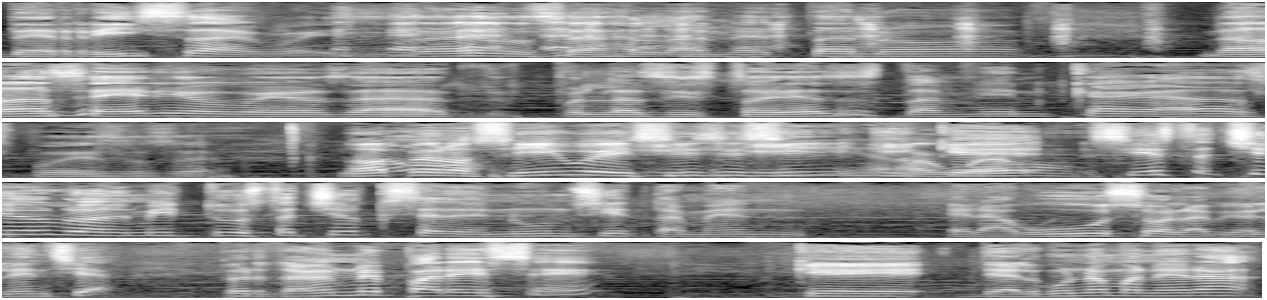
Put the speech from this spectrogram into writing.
de risa, güey, ¿sabes? O sea, la neta no, nada serio, güey, o sea, pues las historias están bien cagadas, pues, o sea. No, pero sí, güey, sí, sí, y- sí, Y, a que huevo. sí está chido lo del Me Too, está chido que se denuncie también el abuso, la violencia, pero también me parece que de alguna manera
